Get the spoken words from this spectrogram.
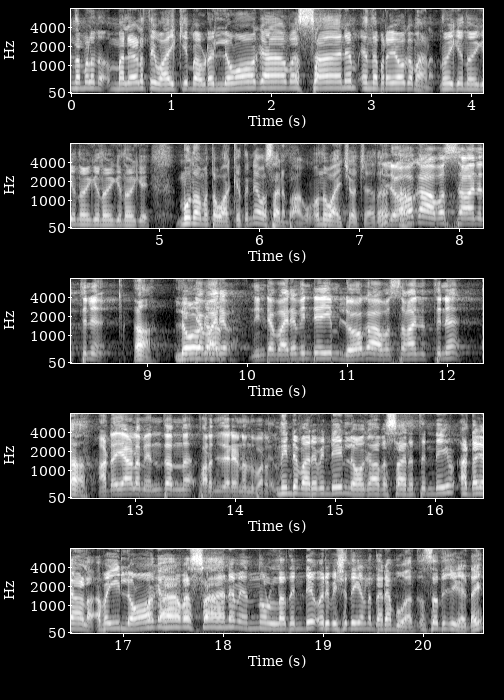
നമ്മൾ മലയാളത്തിൽ വായിക്കുമ്പോൾ അവിടെ ലോകാവസാനം എന്ന പ്രയോഗമാണ്. നോക്കി നോക്കി നോക്കി നോക്കി നോക്കി. മൂന്നാമത്തെ വാക്യത്തിന്റെ അവസാന ഭാഗം. ഒന്ന് വായിച്ചു വെച്ചാൽ ലോകാവസാനത്തിന് ലോക ആ. നിന്റെ വരവിന്റെയും ലോക അവസാനത്തിന് അടയാളം എന്തെന്ന് പറഞ്ഞു തരണമെന്ന് പറഞ്ഞു. നിന്റെ വരവിന്റെയും ലോകാവസാനത്തിന്റെയും അടയാളം. അപ്പൊ ഈ ലോകാവസാനം എന്നുള്ളതിന്റെ ഒരു വിശദീകരണം തരാൻ പോവാ. ശ്രദ്ധിച്ച് കേട്ടെ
